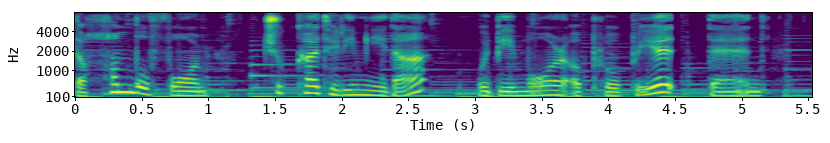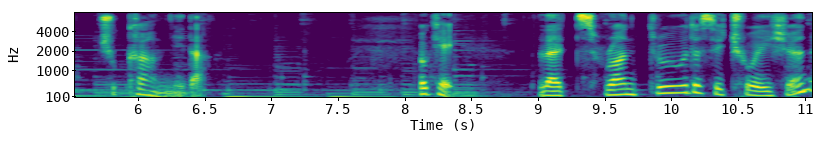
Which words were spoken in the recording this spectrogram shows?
the humble form 축하드립니다 would be more appropriate than 축하합니다. Okay, let's run through the situation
